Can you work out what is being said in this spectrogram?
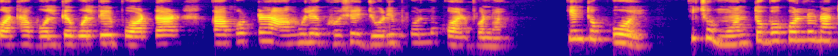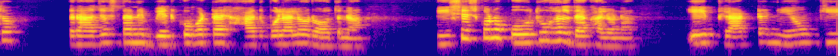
কথা বলতে বলতে পর্দার কাপড়টা আঙুলে ঘষে জরিপ করল কল্পনা। কিন্তু কই, কিছু মন্তব্য করল না তো? রাজস্থানে বেড কভারটায় হাত বোলালো রত্না। বিশেষ কোনো কৌতূহল দেখাল না। এই ফ্ল্যাটটা নিয়েও কি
